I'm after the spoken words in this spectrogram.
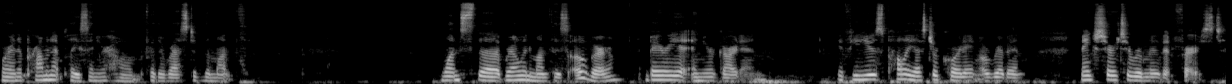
or in a prominent place in your home for the rest of the month. Once the Rowan month is over, bury it in your garden. If you use polyester cording or ribbon, make sure to remove it first.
